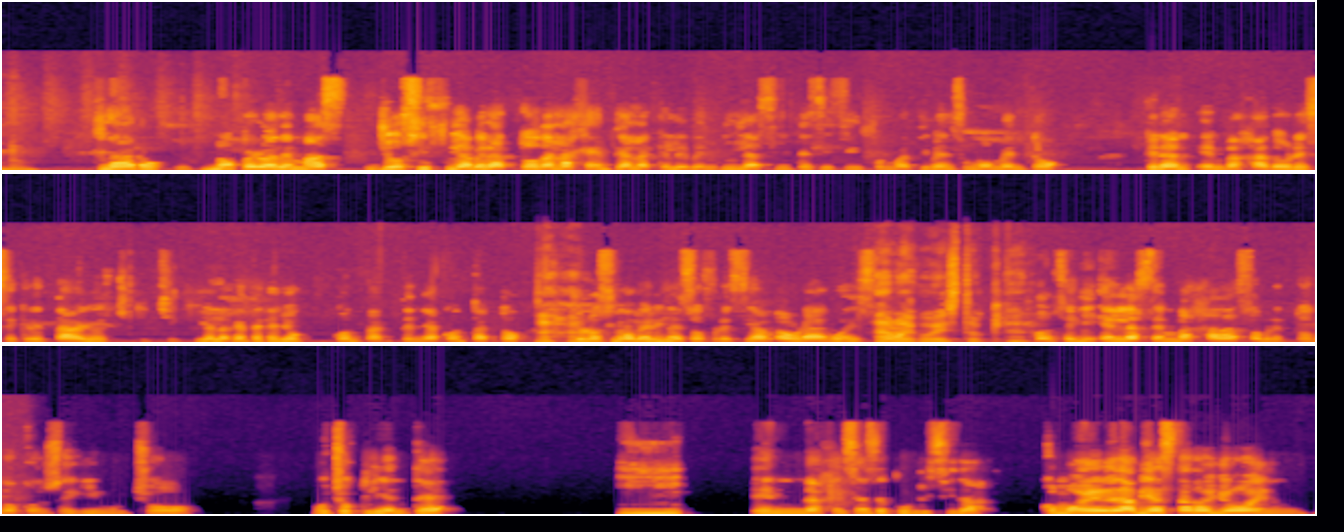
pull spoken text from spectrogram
¿no? Claro, no, pero además yo sí fui a ver a toda la gente a la que le vendí la síntesis informativa en su momento, que eran embajadores, secretarios, chiqui, chiqui, a la gente que yo tenía contacto, yo los iba a ver y les ofrecía, ahora hago esto. Ahora hago esto, claro. conseguí, en las embajadas sobre todo conseguí mucho, mucho cliente y en agencias de publicidad. Como había estado yo en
